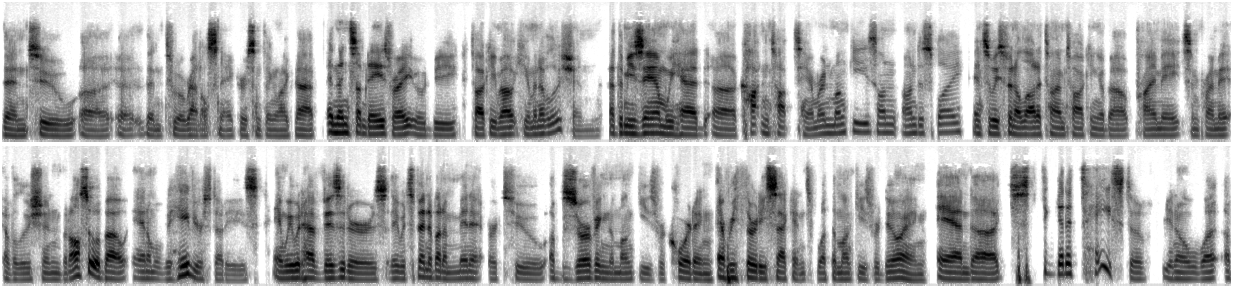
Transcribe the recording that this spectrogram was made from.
than to uh, uh, than to a rattlesnake or something like that. And then some days, right, it would be talking about human evolution. At the museum, we had uh, cotton-top tamarin monkeys on on display, and so we spent a lot of time talking about primates and primate evolution, but also about animal behavior studies. And we would have visitors; they would spend about a minute or two observing the monkeys, recording every 30 seconds what the monkeys were doing, and uh, just to get a taste of you know what a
